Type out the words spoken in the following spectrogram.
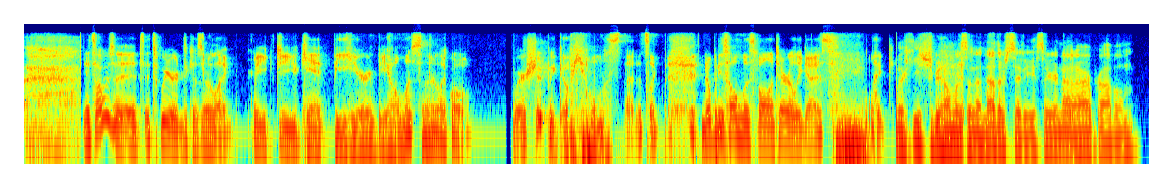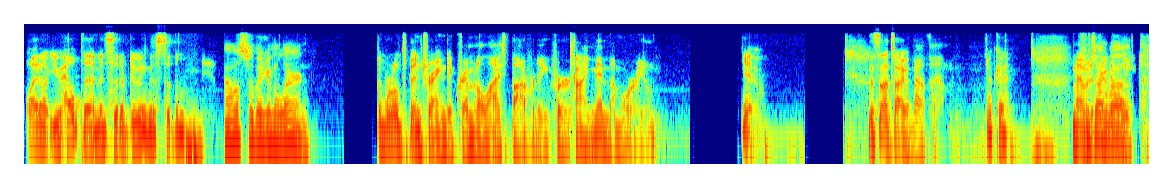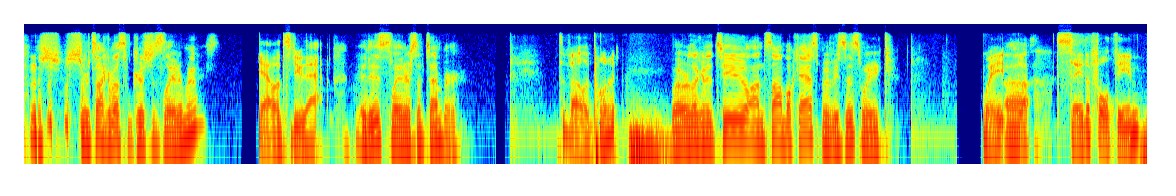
It's always a, it's it's weird because they're like, well, you, you can't be here and be homeless, and they're like, well, where should we go be homeless then? It's like nobody's homeless voluntarily, guys. like, Like you should be homeless in another city, so you're not our problem. why don't you help them instead of doing this to them? How else are they going to learn? The world's been trying to criminalize poverty for time immemorial. Yeah. Let's not talk about that. Okay. I'm Should we a talk about? should we talk about some Christian Slater movies? Yeah, let's do that. It is Slater September. It's a valid point. Well, we're looking at two ensemble cast movies this week Wait, uh, say the full theme,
